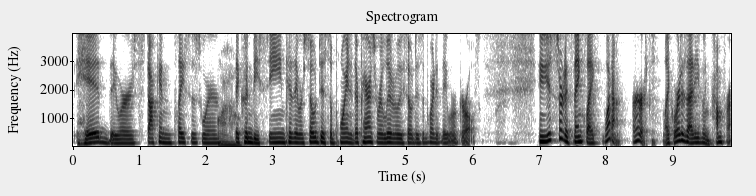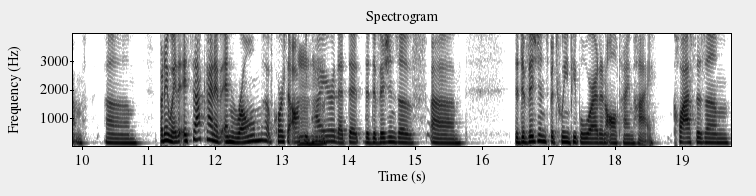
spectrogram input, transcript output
hid, they were stuck in places where they couldn't be seen because they were so disappointed. Their parents were literally so disappointed they were girls. And you just sort of think like, what on earth? Like where does that even come from? Um, but anyway, it's that kind of in Rome, of course, the occupier that the the divisions of um, the divisions between people were at an all-time high classism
